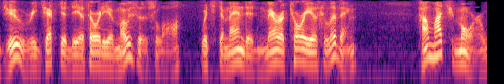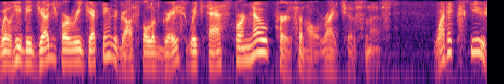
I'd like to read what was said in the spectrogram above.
Jew rejected the authority of Moses' law, which demanded meritorious living, how much more will he be judged for rejecting the gospel of grace which asks for no personal righteousness? What excuse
